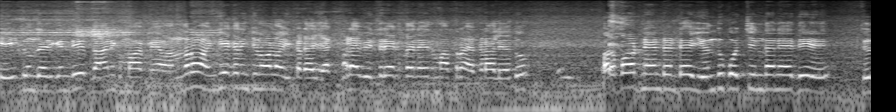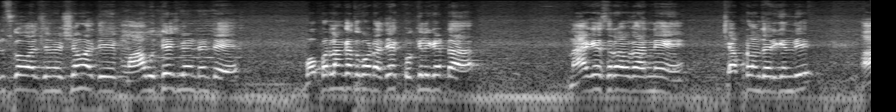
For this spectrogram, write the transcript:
వేయటం జరిగింది. దానికి మా మేమందరం అంగీకరించిన వాళ్ళం. ఇక్కడ ఎక్కడా వ్యతిరేకత అనేది మాత్రం ఎక్కడా లేదు. పొరపాటున ఏంటంటే ఎందుకు వచ్చిందనేది తెలుసుకోవాల్సిన విషయం. అది మా ఉద్దేశం ఏంటంటే బొబ్బర్లంకది కూడా అదే కొక్కిలిగడ్డ నాగేశ్వరరావు గారిని చెప్పడం జరిగింది. ఆ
